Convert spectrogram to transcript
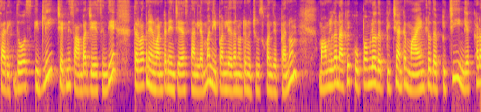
సారీ దోశ ఇడ్లీ చట్నీ సాంబార్ చేసింది. తర్వాత నేను వంట నేను చేస్తానులేమ్మా నీ పని లేదని ఉంటే నువ్వు చూసుకొని చెప్పాను. మామూలుగా నాకు కుప్పంలో తప్పించి అంటే మా ఇంట్లో తప్పించి ఇంకెక్కడ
